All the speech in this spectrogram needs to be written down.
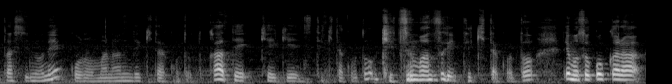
私のねこの学んできたこととか経験してきたことけつまずいてきたことでもそこから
